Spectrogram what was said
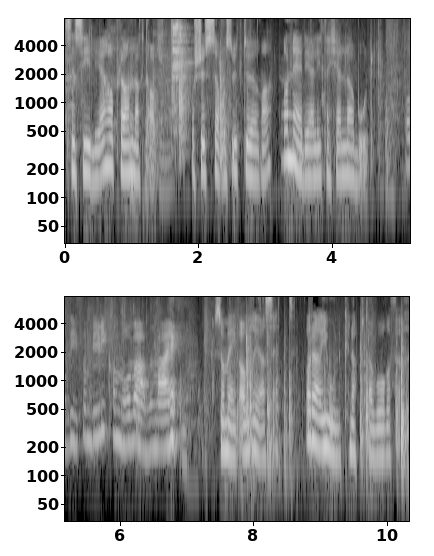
Cecilie har planlagt alt og skysser oss ut døra og ned i ei lita kjellerbod Og de som vil, kan nå være med meg. som jeg aldri har sett, og der Jon knapt har vært før.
